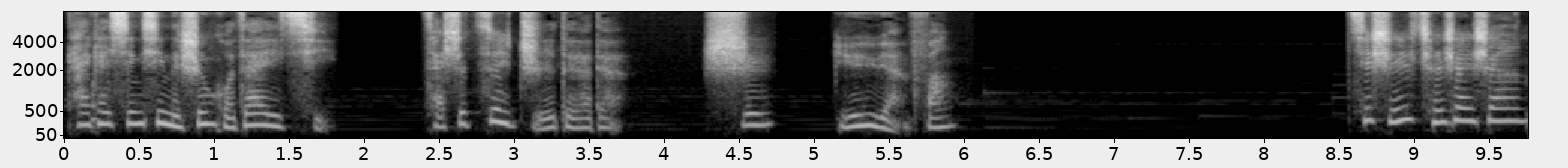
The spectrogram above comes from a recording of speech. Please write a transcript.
开开心心的生活在一起，才是最值得的诗与远方。其实，陈珊珊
